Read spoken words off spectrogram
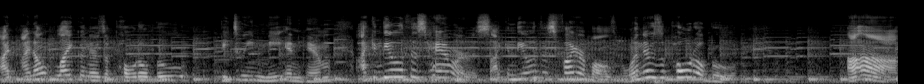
I, I don't like when there's a Podoboo between me and him. I can deal with his hammers, I can deal with his fireballs, but when there's a Podoboo, uh-uh.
